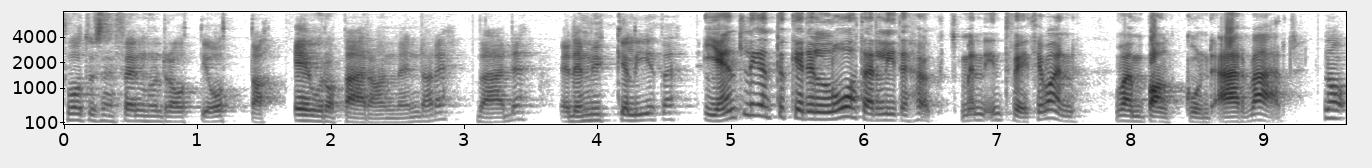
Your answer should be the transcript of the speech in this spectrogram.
2588 euro per användare värde. Är det mycket lite? Egentligen tycker jag det låter lite högt, men inte vet jag vad en, vad en bankkund är värd. No,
